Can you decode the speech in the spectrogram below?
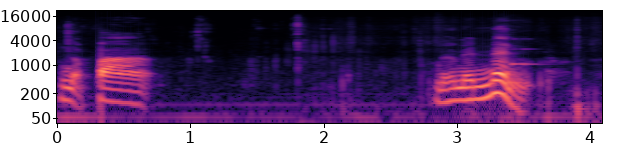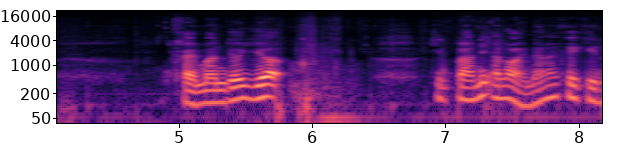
เนี่ยปลาเนื้อแน่นๆ ไขมันเยอะๆ กินปลานี่อร่อยนะเคยกิน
